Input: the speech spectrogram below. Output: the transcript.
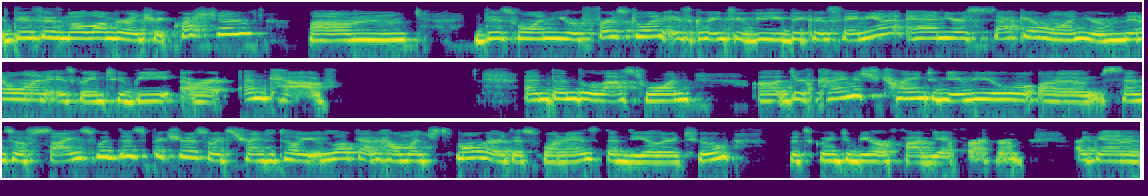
this is no longer a trick question. Um, this one, your first one is going to be Dichocoenia, and your second one, your middle one, is going to be our MCAV. And then the last one, uh, they're kind of trying to give you a sense of size with this picture. So it's trying to tell you, look at how much smaller this one is than the other two. So it's going to be our Favia fragum. Again,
